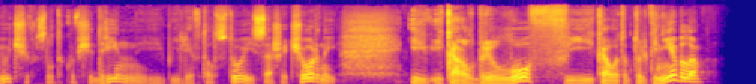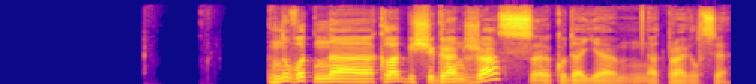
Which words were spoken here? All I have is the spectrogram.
Тютчев, Салтыков-Щедрин, и, и Лев Толстой, и Саша Черный, и, и Карл Брюллов, и кого там только не было. Ну вот на кладбище Гранжас, куда я отправился,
